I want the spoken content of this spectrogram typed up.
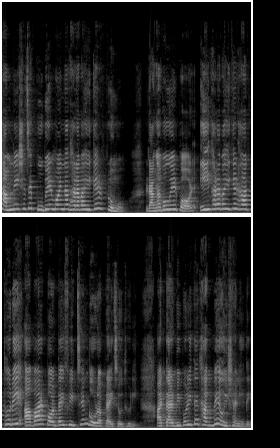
সামনে এসেছে পুবের ময়না ধারাবাহিকের প্রোমো। রাঙা বউয়ের পর এই ধারাবাহিকের হাত ধরে আবার পর্দায় ফিরছেন গৌরব রায়চৌধুরী। আর তার বিপরীতে থাকবে ঐশানী দে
